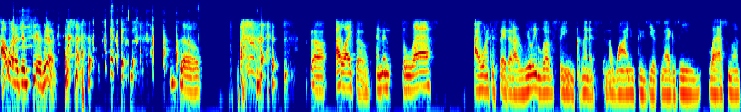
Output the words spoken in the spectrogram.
I want to just hear them. so so I like those. And then the last, I wanted to say that I really love seeing Glynis in the Wine Enthusiast magazine last month.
